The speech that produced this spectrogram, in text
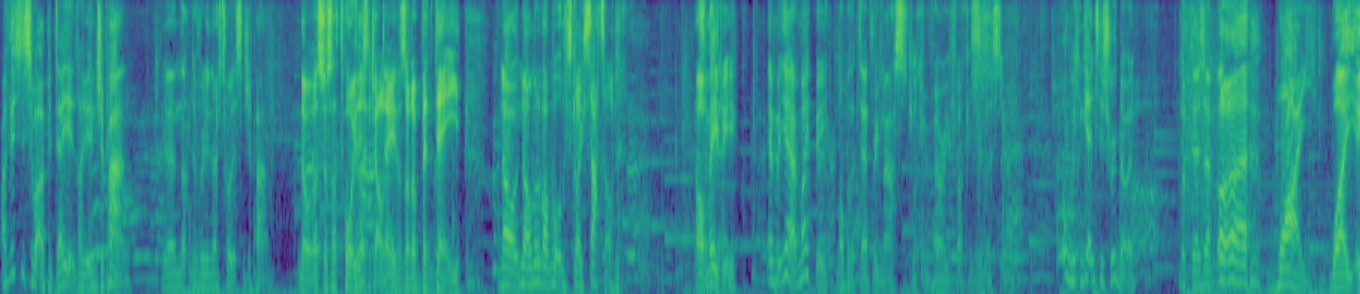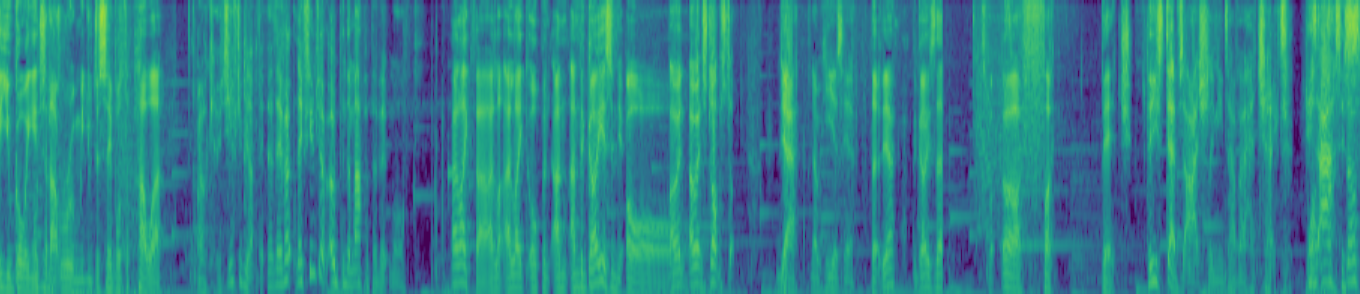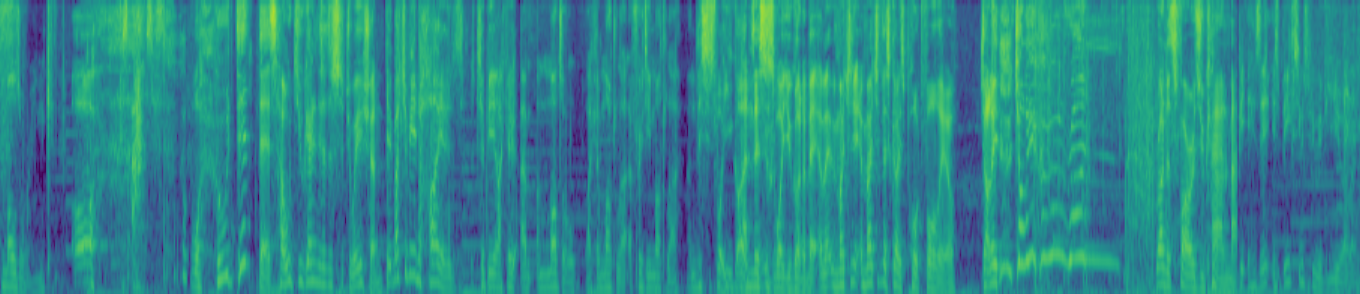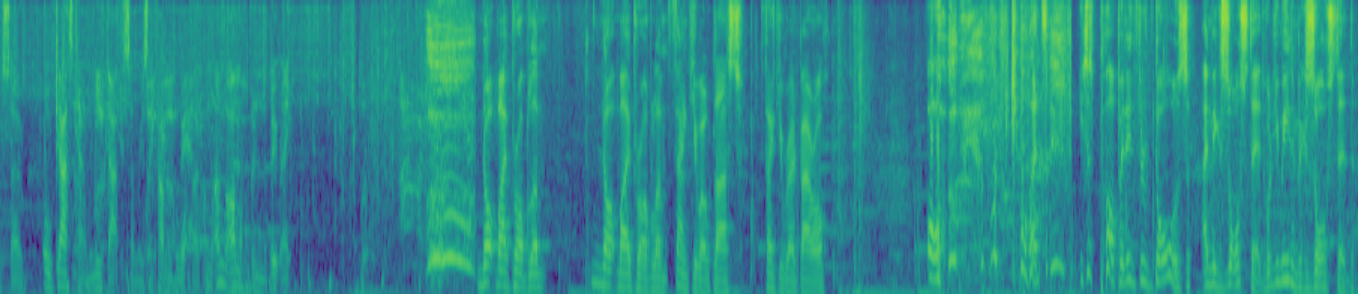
I think this is what a bidet is like in Japan. Yeah, not the really nice toilets in Japan. No, that's just a toilet, Charlie. That's not a bidet. No, no, I'm on about what this guy sat on. oh, maybe. Yeah, but yeah, it might be. Mob with a dead mask looking very fucking realistic. Oh, we can get into this room, Owen. Look, there's um. Uh, Why? why are you going into that room when you disabled the power? Okay, do you have to be like they- they've they've seemed to have opened the map up a bit more. I like that. I, li I like open. And, and the guy is in. Oh. Owen, Owen, stop, stop. Yeah, no, he is here. The- yeah, the guy's there. Oh, fuck. Bitch. These devs actually need to have their head checked. His What ass is smouldering. Oh. His ass is. Wha- Who did this? How do you get into this situation? Imagine being hired to be like a, um, a model, like a modeler, a 3D modeler, and this is what you got. And this is what you got a bit. Imagine, imagine this guy's portfolio. Jolly, Jolly, run! Run as far as you can, man. His, his beef seems to be with you, Owen. So, oh, gas can. We need that for some reason. I can't remember what though. I'm, I'm, I'm hopping in the boot, mate. Not my problem. Not my problem. Thank you, Outlast. Thank you, Red Barrel. Oh, my god! He's just popping in through doors. I'm exhausted. What do you mean I'm exhausted?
